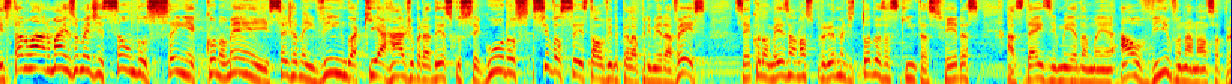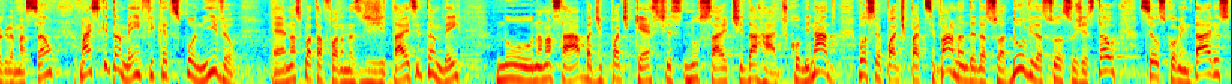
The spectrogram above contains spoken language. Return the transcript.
Está no ar mais uma edição do Sem Economês. Seja bem-vindo aqui à Rádio Bradesco Seguros. Se você está ouvindo pela primeira vez, Sem Economês é o nosso programa de todas as quintas-feiras, às 10h30 da manhã, ao vivo na nossa programação, mas que também fica disponível é, nas plataformas digitais e também no, na nossa aba de podcasts no site da rádio. Combinado? Você pode participar mandando a sua dúvida, a sua sugestão, seus comentários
